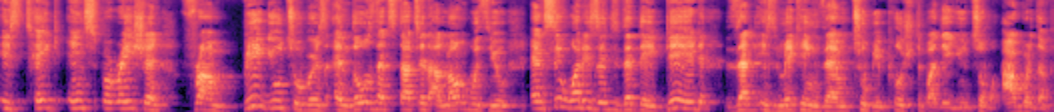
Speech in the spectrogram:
is take inspiration from big YouTubers and those that started along with you and see what is it that they did that is making them to be pushed by the YouTube algorithm.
